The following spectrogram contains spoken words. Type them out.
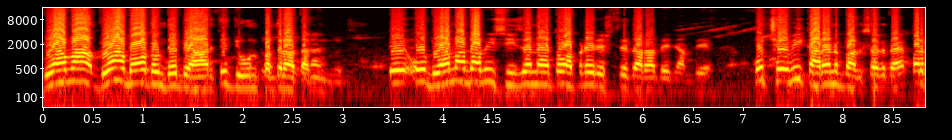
ਵਿਆਹਾਂ, ਵਿਆਹ ਬਹੁਤ ਹੁੰਦੇ ਬਿਹਾਰ 'ਚ, ਜੂਨ 15 ਤੱਕ। ਤੇ ਉਹ ਵਿਆਹਾਂ ਦਾ ਵੀ ਸੀਜ਼ਨ ਹੈ, ਤਾਂ ਆਪਣੇ ਰਿਸ਼ਤੇਦਾਰਾਂ ਦੇ ਜਾਂਦੇ ਆ। ਕੁਛ ਇਹ ਵੀ ਕਾਰਨ ਬਣ ਸਕਦਾ ਪਰ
